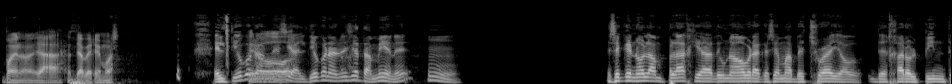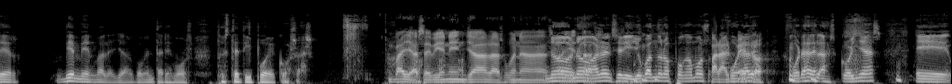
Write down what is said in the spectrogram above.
Bueno, ya, ya veremos. El tío con Pero- amnesia, el tío con amnesia también, ¿eh? Hmm. Ese que Nolan plagia de una obra que se llama Betrayal de Harold Pinter. Bien, bien, vale, ya comentaremos todo este tipo de cosas. Vaya, se vienen ya las buenas. No, no, ahora en serio, yo cuando nos pongamos Para el fuera, de, perro. fuera de las coñas, eh,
